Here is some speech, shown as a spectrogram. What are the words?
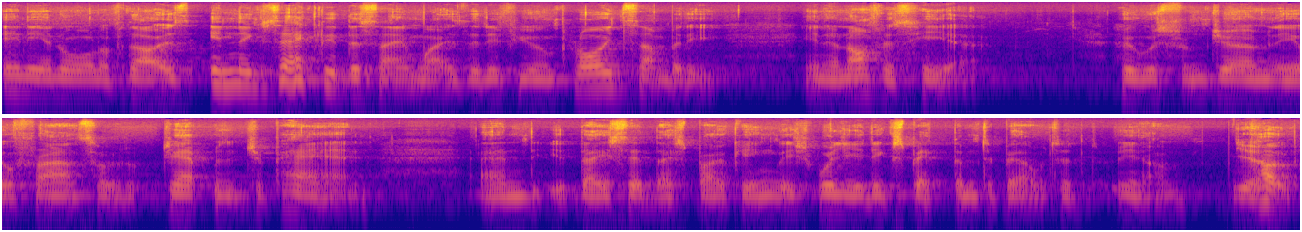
Any and all of those, in exactly the same ways that if you employed somebody in an office here who was from Germany or France or Japan, and they said they spoke English, well, you'd expect them to be able to, you know, yep. cope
